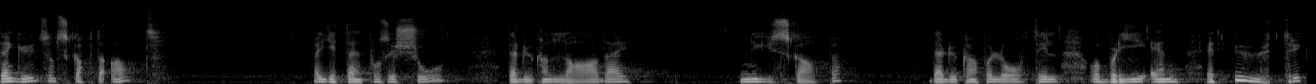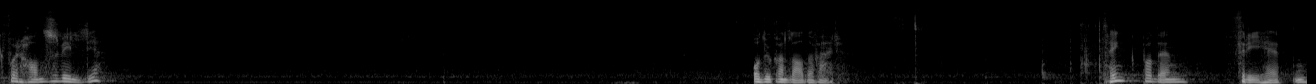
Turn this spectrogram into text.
Den Gud som skapte alt, har gitt deg en posisjon der du kan la deg nyskape, der du kan få lov til å bli en, et uttrykk for hans vilje. og du kan la det være. Tenk på den friheten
